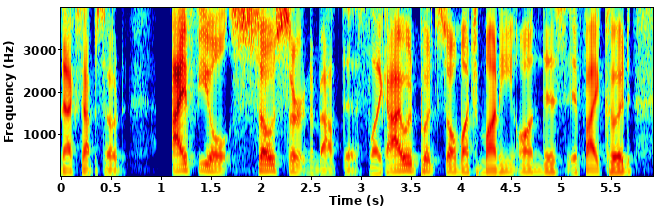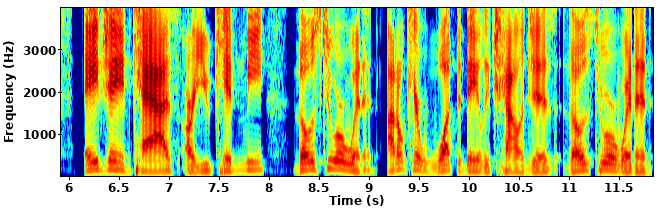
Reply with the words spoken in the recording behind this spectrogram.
next episode I feel so certain about this. Like I would put so much money on this if I could. AJ and Kaz, are you kidding me? Those two are winning. I don't care what the daily challenge is. Those two are winning.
